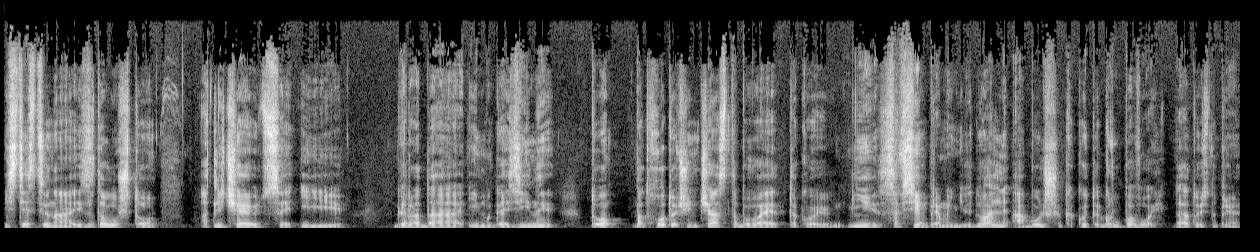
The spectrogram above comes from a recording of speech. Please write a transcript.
Естественно, из-за того, что отличаются и города, и магазины – то подход очень часто бывает такой не совсем прямо индивидуальный, а больше какой-то групповой. Да? То есть, например,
